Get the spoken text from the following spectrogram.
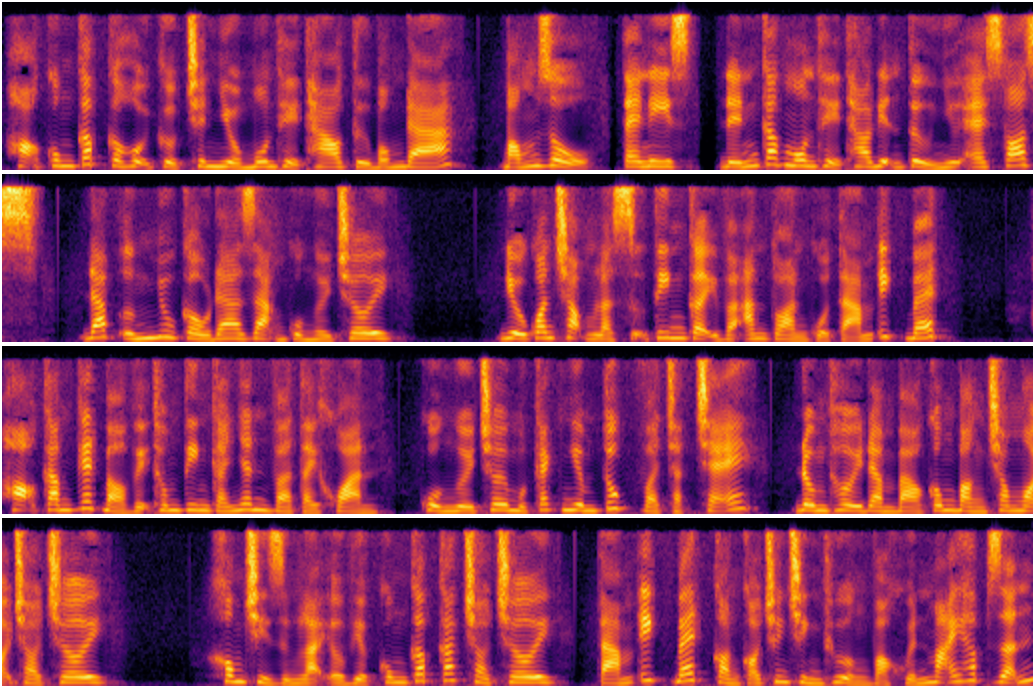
Họ cung cấp cơ hội cược trên nhiều môn thể thao từ bóng đá, bóng rổ, tennis, đến các môn thể thao điện tử như esports, đáp ứng nhu cầu đa dạng của người chơi. Điều quan trọng là sự tin cậy và an toàn của 8xbet. Họ cam kết bảo vệ thông tin cá nhân và tài khoản của người chơi một cách nghiêm túc và chặt chẽ, đồng thời đảm bảo công bằng trong mọi trò chơi. Không chỉ dừng lại ở việc cung cấp các trò chơi, 8xbet còn có chương trình thưởng và khuyến mãi hấp dẫn.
